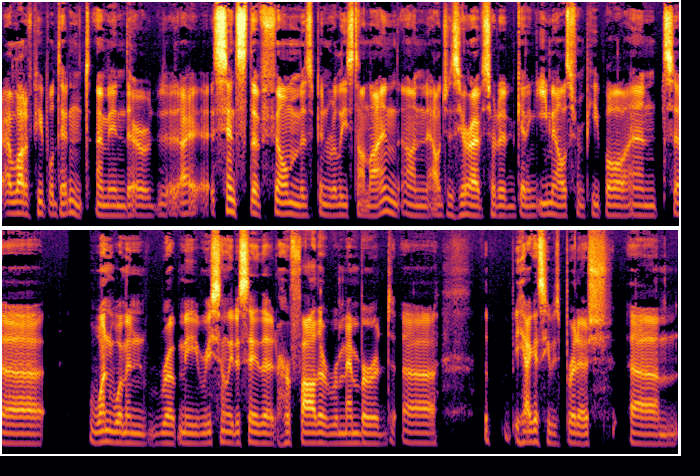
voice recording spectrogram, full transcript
A lot of people didn't. I mean, there. I, since the film has been released online on Al Jazeera, I've started getting emails from people, and uh, one woman wrote me recently to say that her father remembered. Uh, I guess he was British. Um,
